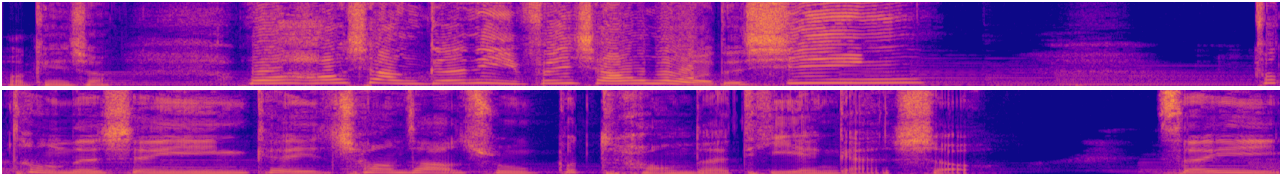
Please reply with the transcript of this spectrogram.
我可以说，我好想跟你分享我的心。不同的声音可以创造出不同的体验感受，所以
